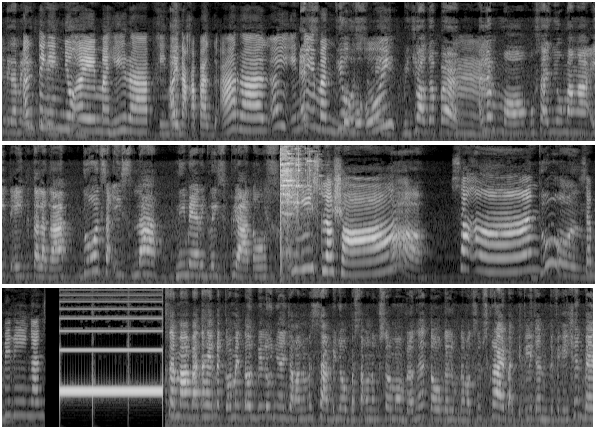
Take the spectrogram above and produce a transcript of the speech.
hindi kami ang tingin 880. nyo ay mahirap, hindi nakapag-aral. Ay, hindi man bobo, oy. Videographer, Mm. alam mo kung saan yung mga 880 talaga? Doon sa isla ni Mary Grace Piatos. Iisla siya? Ah, Saan? doon. Sa Biringan. Sa mga bata helmet, comment down below nyo na dyan kung ano masasabi nyo. Basta kung nagustuhan mo ang vlog na ito, huwag kalimutan mag-subscribe at i-click ang notification bell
